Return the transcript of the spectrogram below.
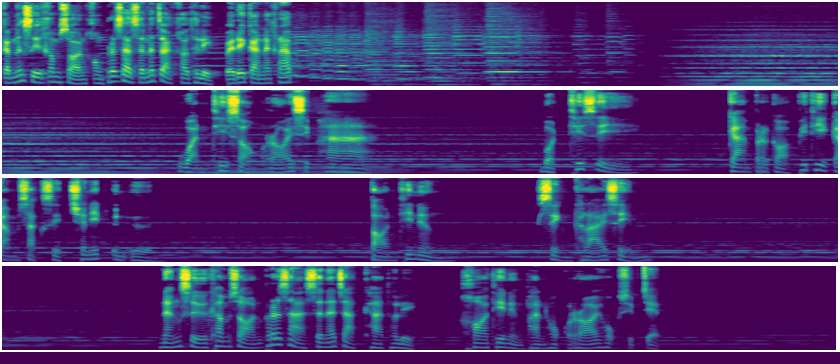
กับหนังสือคำสอนของพระศาสนจักรคาทอลิกไปด้วยกันนะครับ วันที่ 215 บทที่ 4 การประกอบพิธีกรรมศักดิ์สิทธิ์ชนิดอื่น ๆ ตอนที่หนึ่งสิ่งคล้ายศิลหนังสือคำสอนพระศาสนจักรคาทอลิก ข้อที่ 1667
